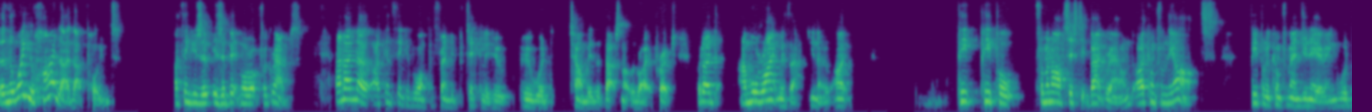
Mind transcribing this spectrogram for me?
then the way you highlight that point i think is a, is a bit more up for grabs. And i know i can think of one friend in particular who who would tell me that that's not the right approach but I'd, i'm all right with that. You know i pe- people from an artistic background, I come from the arts. People who come from engineering would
